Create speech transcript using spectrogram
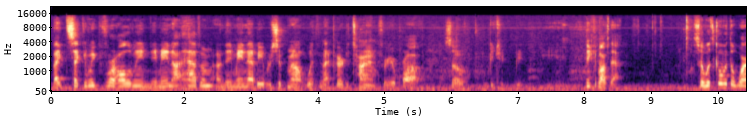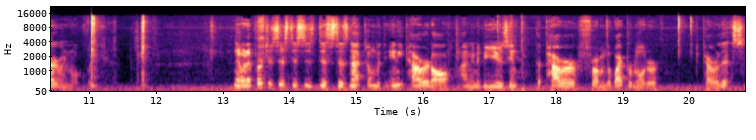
like second week before Halloween, they may not have them and they may not be able to ship them out within that period of time for your prop. So be, be, think about that. So let's go with the wiring real quick. Now when I purchased this, this, is, this does not come with any power at all. I'm going to be using the power from the wiper motor to power this.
